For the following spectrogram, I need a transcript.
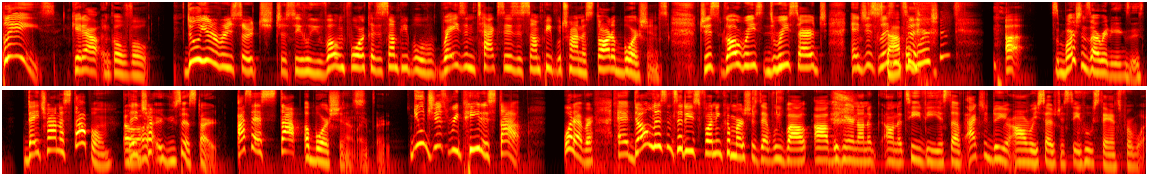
Please get out and go vote. Do your research to see who you're voting for because there's some people raising taxes and some people trying to start abortions. Just go re- research and just Stop listen to abortions? Uh, abortions already exist. they trying to stop them. Oh, They try- you said start. I said stop abortions. Not like. You just repeated stop. Whatever. And don't listen to these funny commercials that we've all, all be hearing on the on the TV and stuff. Actually do your own research and see who stands for what,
